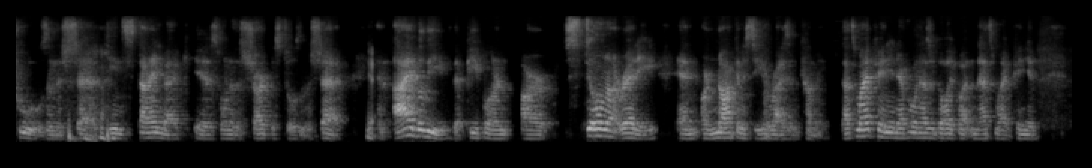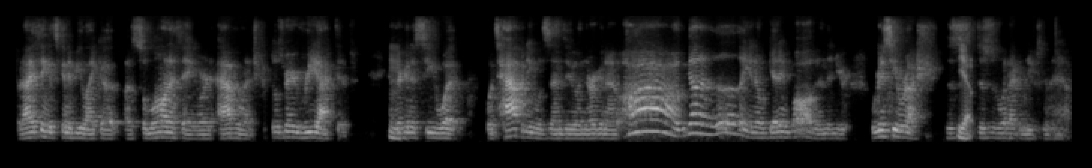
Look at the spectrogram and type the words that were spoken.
tools in the shed. Dean Steinbeck is one of the sharpest tools in the shed. Yeah. And I believe that people are, are still not ready and are not going to see Horizen coming. That's my opinion. Everyone has a belly button. That's my opinion. But I think it's going to be like a, a Solana thing or an avalanche. Crypto's very reactive. And mm. they're going to see what what's happening with Zendoo and they're going to, ah, we got to, uh, you know, get involved. And then you're, we're going to see a rush. This, yep. is, this is what I believe is going to happen.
